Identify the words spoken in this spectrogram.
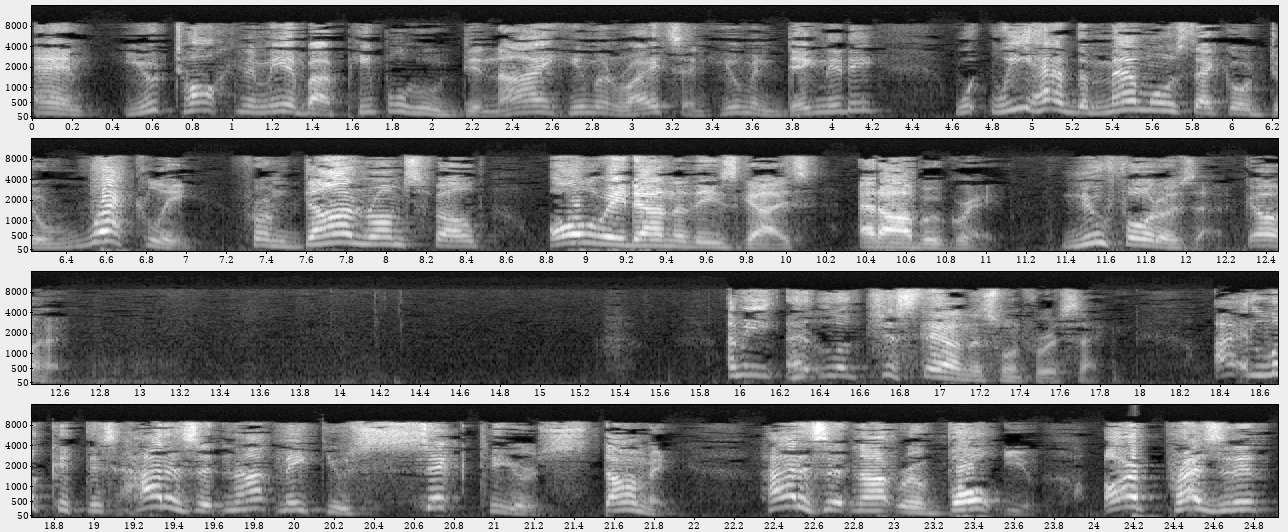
And you're talking to me about people who deny human rights and human dignity? We have the memos that go directly from Don Rumsfeld all the way down to these guys at Abu Ghraib. New photos out. Go ahead. I mean, uh, look, just stay on this one for a second. I look at this. How does it not make you sick to your stomach? How does it not revolt you? Our president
